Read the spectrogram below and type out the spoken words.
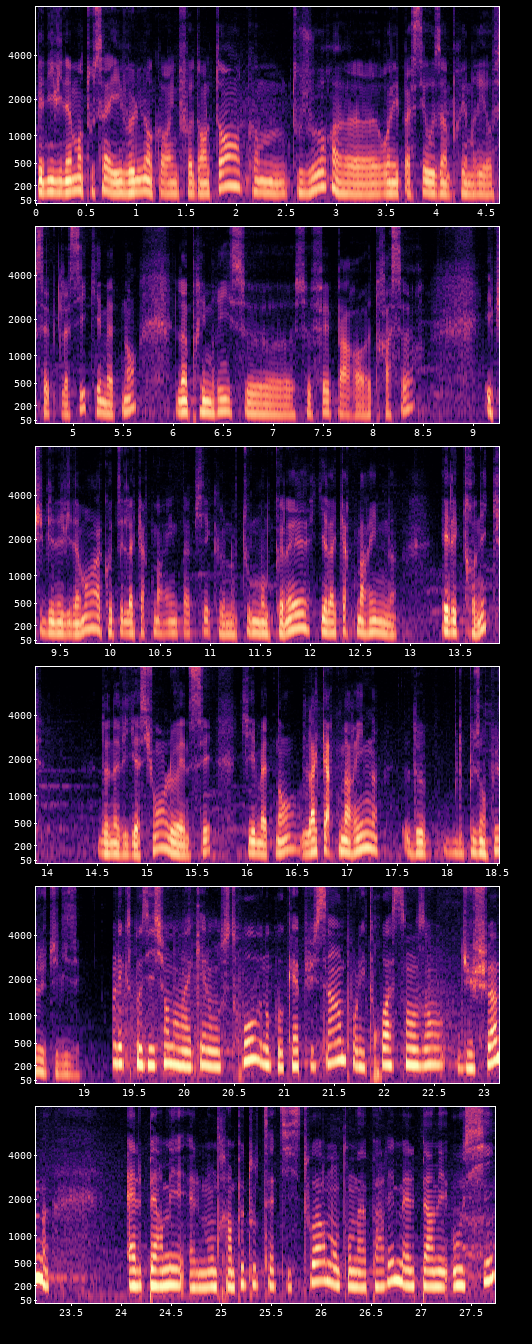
Bien évidemment, tout ça a évolué encore une fois dans le temps, comme toujours. Euh, on est passé aux imprimeries offset classiques et maintenant l'imprimerie se, fait par euh, traceur. Et puis bien évidemment, à côté de la carte marine papier que tout le monde connaît, il y a la carte marine électronique de navigation, l'ENC, qui est maintenant la carte marine de, de plus en plus utilisée. L'exposition dans laquelle on se trouve, donc au Capucin, pour les 300 ans du CHOM, elle permet, elle montre un peu toute cette histoire dont on a parlé, mais elle permet aussi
